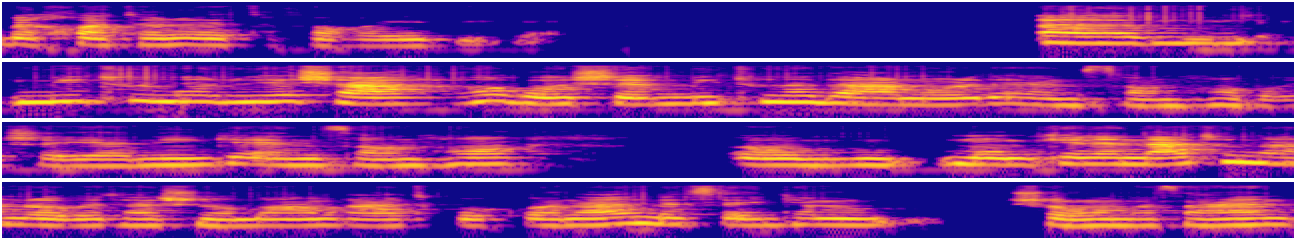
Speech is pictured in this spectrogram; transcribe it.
به خاطر اتفاقای دیگه. می‌تونه روی شهرها باشه می‌تونه در مورد انسانها باشه. یعنی اینکه انسانها ممکنه نتونن رابطهشون رو با هم قطع بکنن. مثل اینکه شما مثلا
